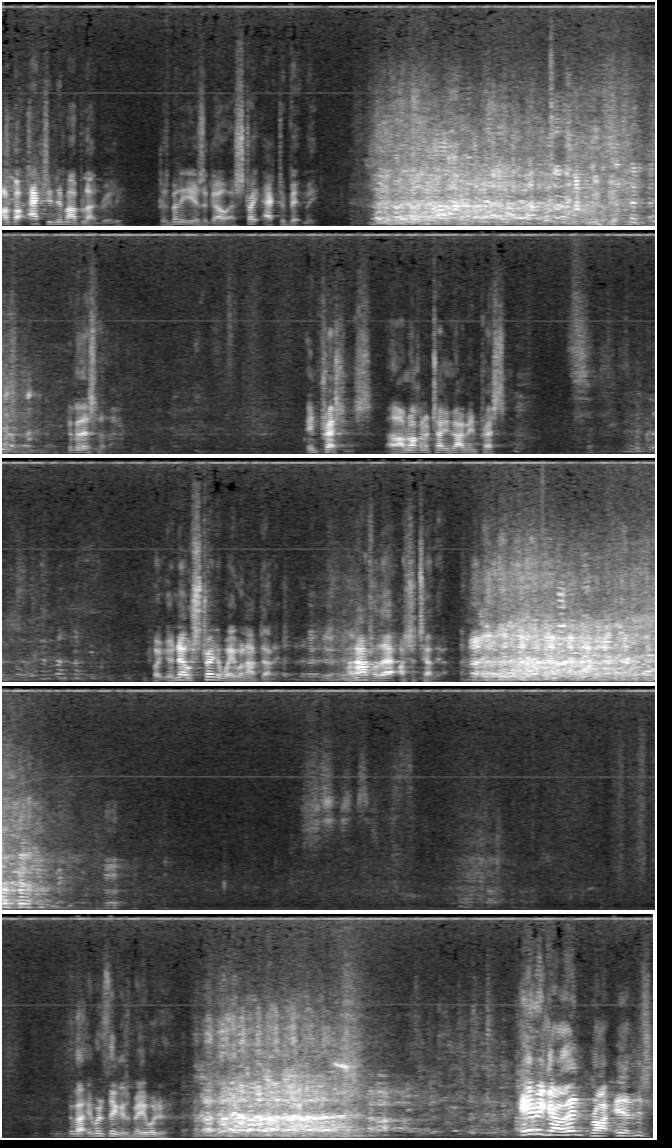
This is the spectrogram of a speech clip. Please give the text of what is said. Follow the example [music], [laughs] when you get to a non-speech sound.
I've got acting in my blood, really. Because many years ago, a straight actor bit me. [laughs] look at this, look. Impressions. I'm not going to tell you who I'm impressing. But you'll know straight away when I've done it. And after that, I shall tell you. Look at that, you wouldn't think it's me, would you? We go then. Right, here, this,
